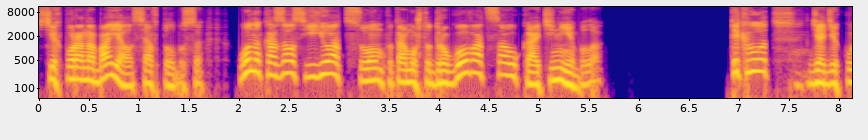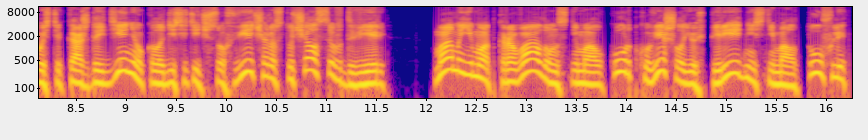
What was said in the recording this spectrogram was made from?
С тех пор она боялась автобуса. Он оказался ее отцом, потому что другого отца у Кати не было. Так вот, дядя Костя каждый день около десяти часов вечера стучался в дверь. Мама ему открывала, он снимал куртку, вешал ее в передней, снимал туфли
